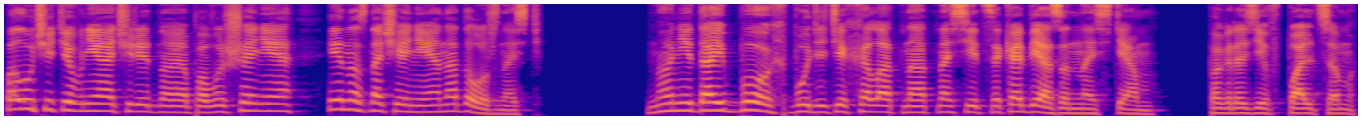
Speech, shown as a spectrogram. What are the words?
получите внеочередное повышение и назначение на должность. Но не дай бог будете халатно относиться к обязанностям. Погрозив пальцем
